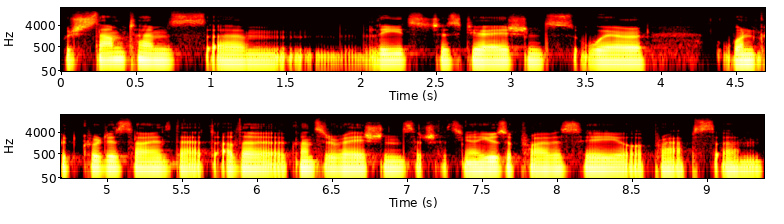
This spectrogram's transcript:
which sometimes um, leads to situations where one could criticize that other considerations, such as you know user privacy or perhaps um,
